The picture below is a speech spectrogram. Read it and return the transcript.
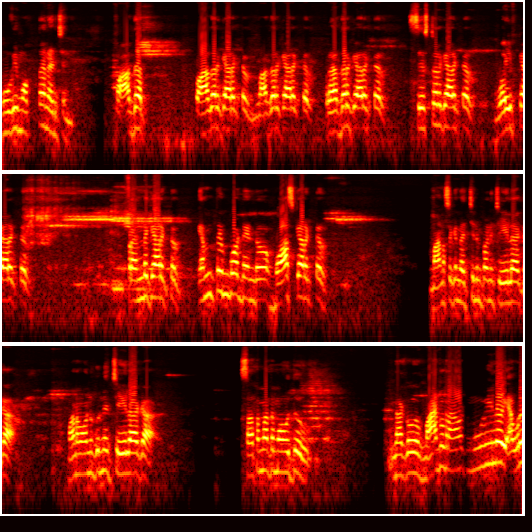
మూవీ మొత్తం నడిచింది. Father father character mother character brother character sister character wife character friend character ఎంత ఇంపార్టెంటో బాస్ క్యారెక్టర్ మనసుకి నచ్చిన పని చేయలేక మనం అనుకున్నది చేయలేక సతమతం అవుతూ నాకు మాటలు రావట్లేదు మూవీలో ఎవరు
